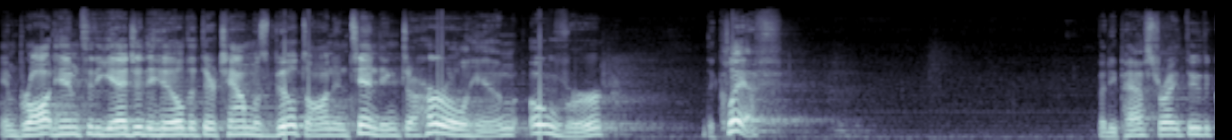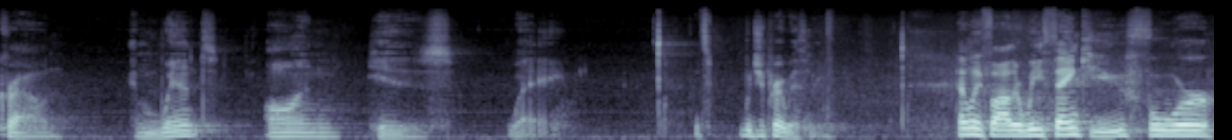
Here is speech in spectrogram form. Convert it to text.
and brought him to the edge of the hill that their town was built on, intending to hurl him over the cliff. But he passed right through the crowd and went on his way. Would you pray with me? Heavenly Father, we thank you for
